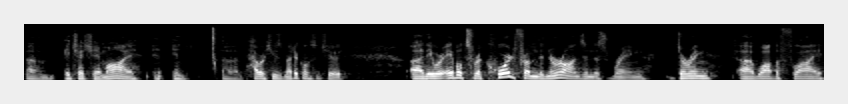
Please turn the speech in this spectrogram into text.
um, HHMI in uh, Howard Hughes Medical Institute, uh, they were able to record from the neurons in this ring during uh, while the fly,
